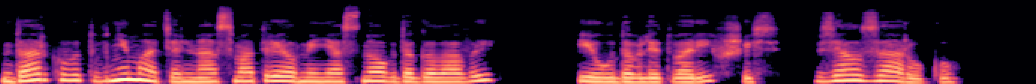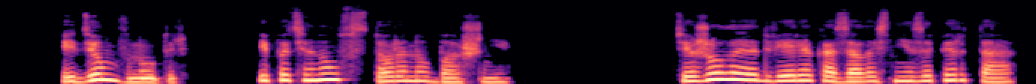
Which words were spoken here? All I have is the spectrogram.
Дарквуд внимательно осмотрел меня с ног до головы и, удовлетворившись, взял за руку. «Идем внутрь», и потянул в сторону башни. Тяжелая дверь оказалась не заперта.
